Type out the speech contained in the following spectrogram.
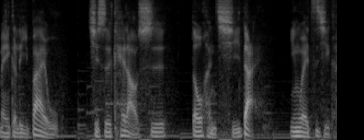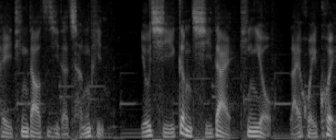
每个礼拜五，其实 K 老师都很期待，因为自己可以听到自己的成品，尤其更期待听友来回馈。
